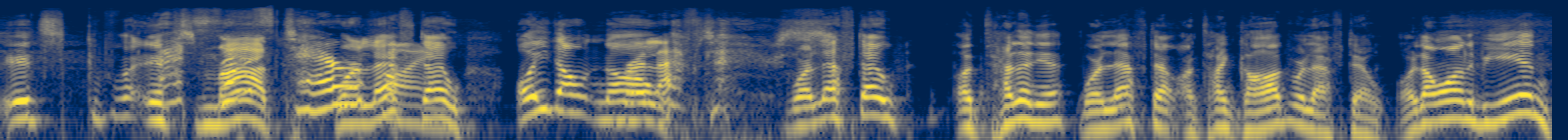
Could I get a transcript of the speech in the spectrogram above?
It's it's That's- mad. that's We're left terrifying. out. I don't know. We're left out. We're left out. I'm telling you, we're left out, and thank God we're left out. I don't want to be in.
